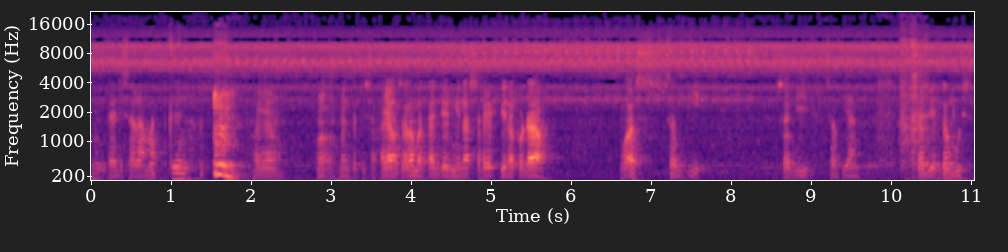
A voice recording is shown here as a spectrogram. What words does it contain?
minta diselamatkan. Hayang. Heeh minta bisa hayang salamat anjeun minas saib dina pedang was? Sabi. Sabi. Sabian. Sabi gembus.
